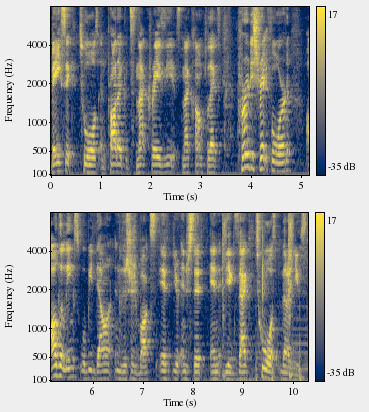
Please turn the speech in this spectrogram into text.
basic tools and product. It's not crazy, it's not complex, pretty straightforward. All the links will be down in the description box if you're interested in the exact tools that I used.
